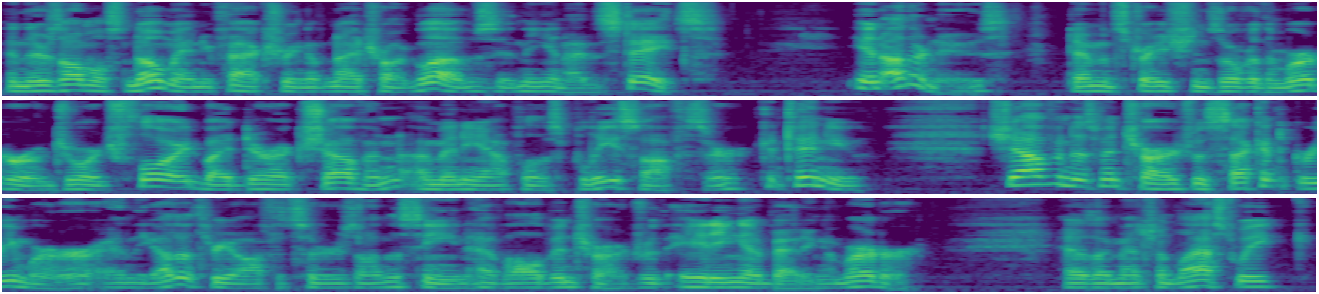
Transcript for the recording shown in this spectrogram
and there's almost no manufacturing of nitrile gloves in the United States. In other news, demonstrations over the murder of George Floyd by Derek Chauvin, a Minneapolis police officer, continue. Chauvin has been charged with second degree murder, and the other three officers on the scene have all been charged with aiding and abetting a murder. As I mentioned last week,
